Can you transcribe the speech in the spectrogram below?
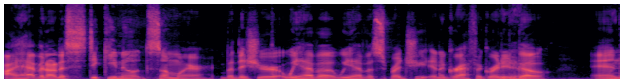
I have it on a sticky note somewhere, but this year we have a we have a spreadsheet and a graphic ready to go, and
